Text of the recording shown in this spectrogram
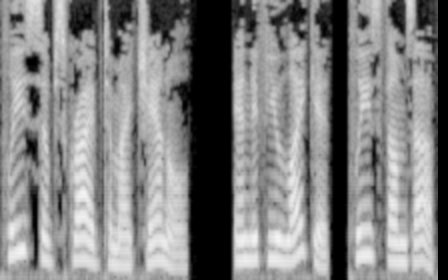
please subscribe to my channel. And if you like it, please thumbs up.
